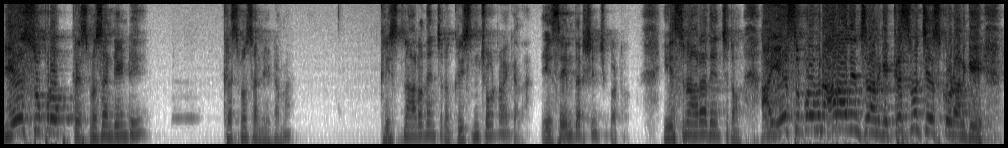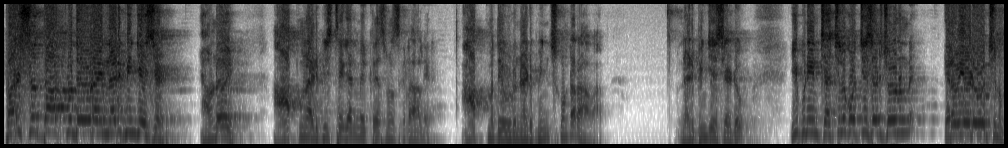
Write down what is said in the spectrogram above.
యేసు ప్రభు క్రిస్మస్ అంటే ఏంటి? క్రిస్మస్ అంటే ఏంటమ్మా? క్రీస్తుని ఆరాధించడం క్రీస్తుని చూడటమే కదా. ఏసైని దర్శించుకోవటం. యేసును ఆరాధించడం. ఆ యేసు ప్రభుని ఆరాధించడానికి క్రిస్మస్ చేసుకోవడానికి పరిశుద్ధాత్మ దేవుడు ఆయన నడిపించేశాడు. ఏమండో ఆత్మ నడిపిస్తే కానీ మీరు క్రిస్మస్కి రాలేరు. ఆత్మదేవుడు నడిపించుకుంటా రావాలి. నడిపించేశాడు. ఇప్పుడు నేను చర్చలకు వచ్చేసాడు చూడండి. ఇరవై ఏడు వచ్చిన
